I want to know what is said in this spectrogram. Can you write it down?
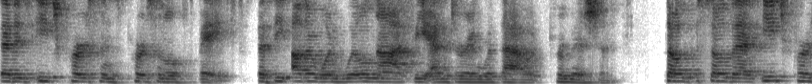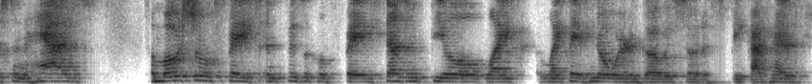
that is each person's personal space that the other one will not be entering without permission. So so that each person has emotional space and physical space doesn't feel like like they have nowhere to go so to speak. I've had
